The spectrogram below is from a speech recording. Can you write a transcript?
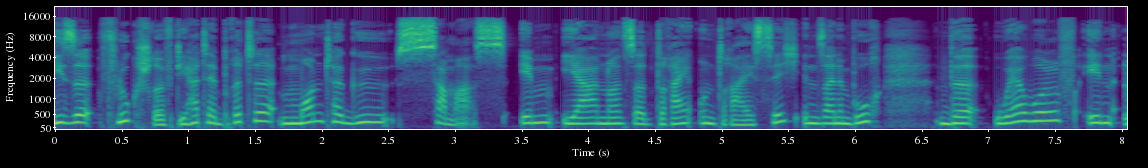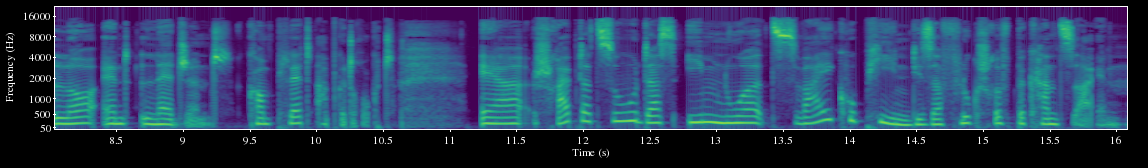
Diese Flugschrift, die hat der Brite Montagu Summers im Jahr 1933 in seinem Buch The Werewolf in Law and Legend komplett abgedruckt. Er schreibt dazu, dass ihm nur zwei Kopien dieser Flugschrift bekannt seien.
